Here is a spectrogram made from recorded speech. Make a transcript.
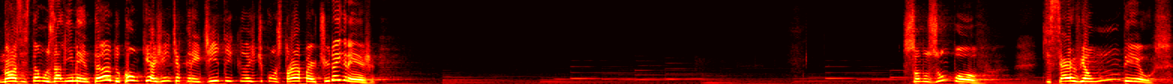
nós estamos alimentando com o que a gente acredita e que a gente constrói a partir da igreja. Somos um povo que serve a um Deus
